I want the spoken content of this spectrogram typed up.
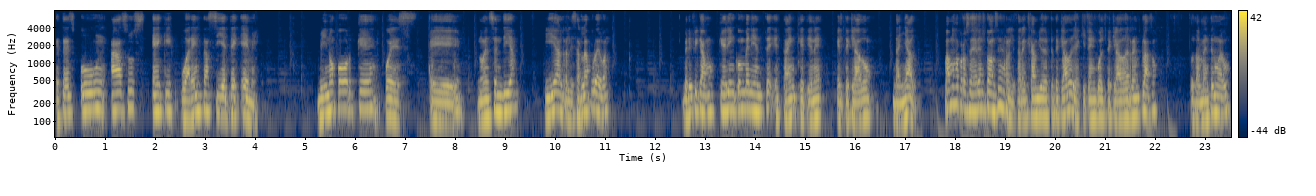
Este es un Asus X47M. Vino porque pues eh, no encendía y al realizar la prueba verificamos que el inconveniente está en que tiene el teclado dañado. Vamos a proceder entonces a realizar el cambio de este teclado y aquí tengo el teclado de reemplazo totalmente nuevo.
